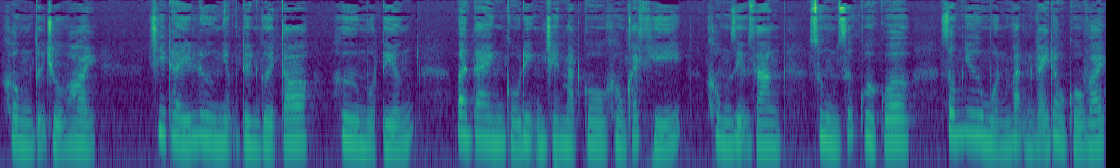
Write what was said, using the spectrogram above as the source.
Không tự chủ hỏi. Chỉ thấy lương nhậm tuyền cười to Hư một tiếng. Bàn tay anh cố định trên mặt cô không khách khí, Không dịu dàng, Dùng sức quơ quơ, Giống như muốn vặn gãy đầu cô vậy.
